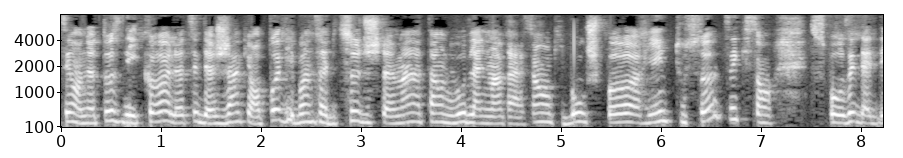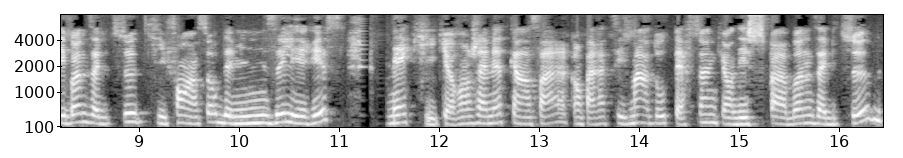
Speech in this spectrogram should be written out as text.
sais, on a tous des cas là, de gens qui ont pas des bonnes habitudes justement, tant au niveau de l'alimentation, qui bougent pas, rien de tout ça, qui sont supposés d'être des bonnes habitudes, qui font en sorte de minimiser les risques mais qui n'auront jamais de cancer comparativement à d'autres personnes qui ont des super bonnes habitudes.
